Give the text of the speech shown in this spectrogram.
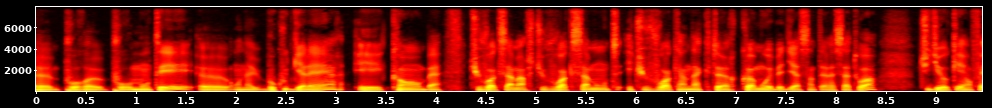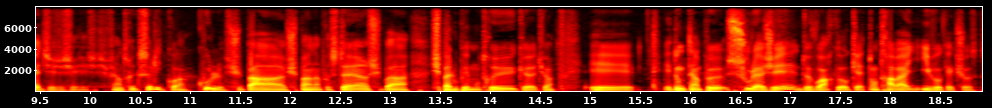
Euh, pour, euh, pour monter, euh, on a eu beaucoup de galères. Et quand ben, tu vois que ça marche, tu vois que ça monte, et tu vois qu'un acteur comme Webedia s'intéresse à toi, tu dis ok, en fait, j'ai fait un truc solide, quoi. Cool. Je suis suis pas un imposteur, je suis pas, je suis pas loupé mon truc, tu vois. Et, et donc, tu es un peu soulagé de voir que ok, ton travail, il vaut quelque chose.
